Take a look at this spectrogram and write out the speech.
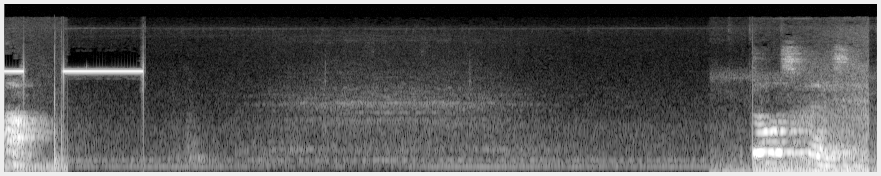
up. Doors closing.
